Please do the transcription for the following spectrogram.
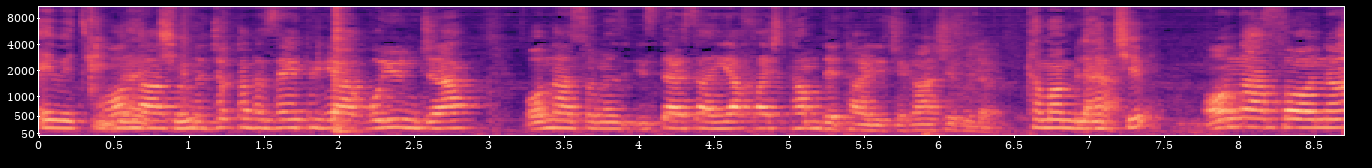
Evet Ondan Bülent'ciğim. sonra çıkta da zeytinyağı koyunca ondan sonra istersen yaklaş tam detaylı çek Ayşegül'üm. Tamam Bülent'ciğim. Ondan sonra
